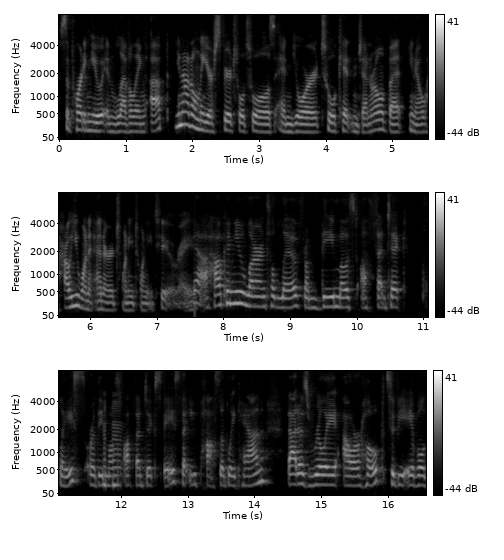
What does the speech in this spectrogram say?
supporting you in leveling up you not only your spiritual tools and your toolkit in general but you know how you want to enter 2022 right Yeah. How can you learn to live from the most authentic place or the most mm-hmm. authentic space that you possibly can? That is really our hope to be able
